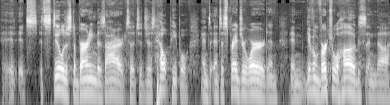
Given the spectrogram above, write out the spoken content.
it, it's, it's still just a burning desire to, to just help people and, and to spread your word and, and give them virtual hugs and, uh,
